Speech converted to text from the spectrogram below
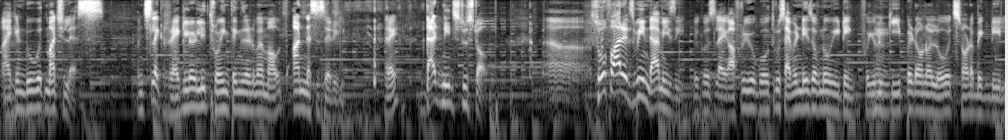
I can do with much less. I'm just like regularly throwing things into my mouth unnecessarily. right? That needs to stop. Uh, so far, it's been damn easy because, like, after you go through seven days of no eating, for you mm. to hmm. keep it on a low, it's not a big deal.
